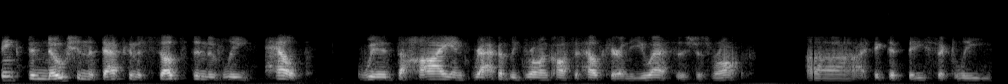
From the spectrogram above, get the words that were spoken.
think the notion that that's going to substantively help with the high and rapidly growing cost of healthcare in the U.S. is just wrong. Uh, I think that basically,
